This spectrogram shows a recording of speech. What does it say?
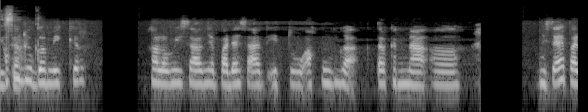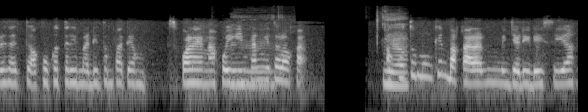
Aku juga mikir kalau misalnya pada saat itu aku nggak terkena eh, misalnya pada saat itu aku keterima di tempat yang sekolah yang aku inginkan Hmm. gitu loh kak aku Iya. tuh mungkin bakalan menjadi Desi yang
